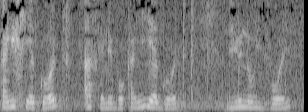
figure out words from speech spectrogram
Can you hear God? Ask your neighbor, can you hear God? Do you know his voice?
